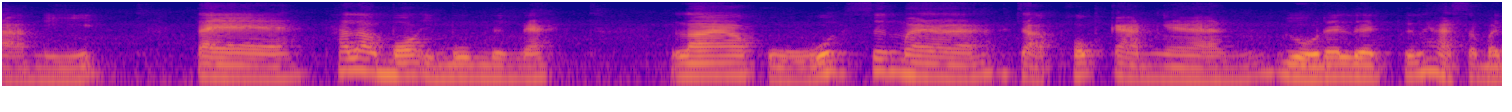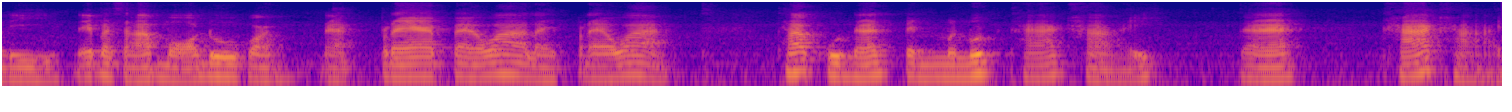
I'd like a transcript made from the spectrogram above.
ตามนี้ แต่ถ้าเรามองอีกมุมหนึ่งนะลาหูซึ่งมาจากพบการงานอยู่ในเรือนพื้นหัสบดี ในภาษาหมอดูก่อนนะแปลแปลว่าอะไรแปลว่า ถ้าคุณนั้นเป็นมนุษย์ค้าขายนะ ค้าขาย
